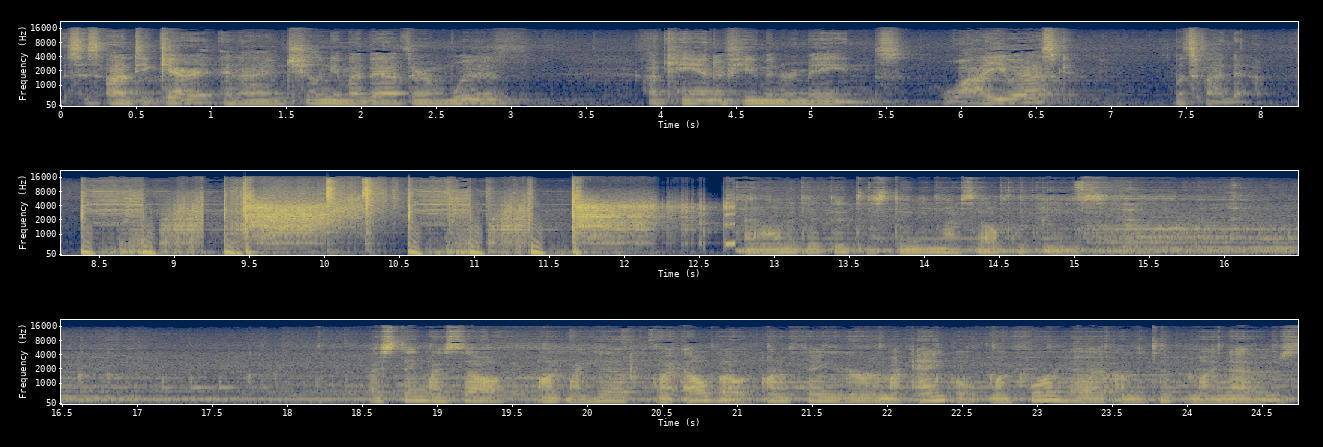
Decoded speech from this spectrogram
this is Auntie Garrett, and I am chilling in my bathroom with a can of human remains. Why, you ask? Let's find out. and I'm addicted to stinging myself with bees. I sting myself on my hip, my elbow, on a finger, my ankle, my forehead, on the tip of my nose.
